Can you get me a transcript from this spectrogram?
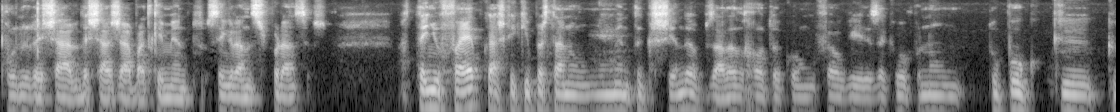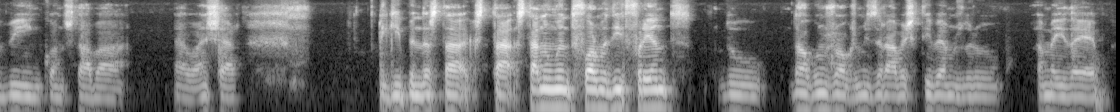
por nos deixar, deixar já praticamente sem grandes esperanças. Tenho fé porque acho que a equipa está num momento de crescendo apesar da derrota com o Felgueiras acabou por não do pouco que, que vi enquanto estava a, a lanchar a equipa ainda está, está, está num momento de forma diferente do, de alguns jogos miseráveis que tivemos do, a meio da época.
